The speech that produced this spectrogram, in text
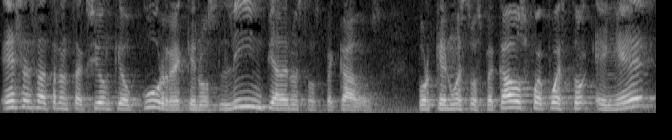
Esa es la transacción que ocurre, que nos limpia de nuestros pecados. Porque nuestros pecados fue puesto en Él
